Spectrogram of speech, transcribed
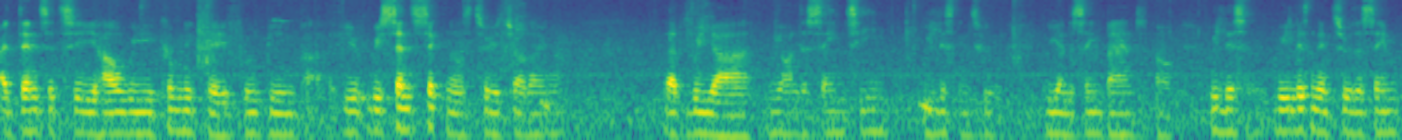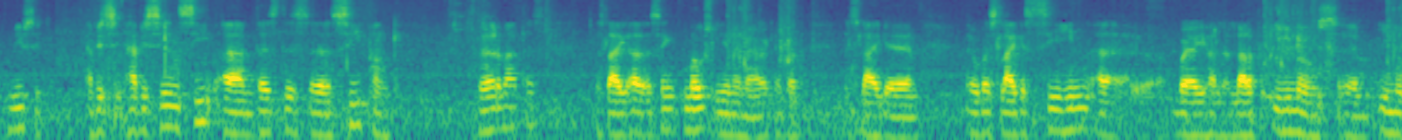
identity, how we communicate through being part. You, we send signals to each other, you know, that we are we are on the same team. We listening to, we are in the same band. Or we listen, we listening to the same music. Have you seen, have you seen C? Um, there's this uh, sea punk. Heard about this? It's like uh, I think mostly in America, but it's like um, there was like a scene uh, where you had a lot of emos, um, emo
